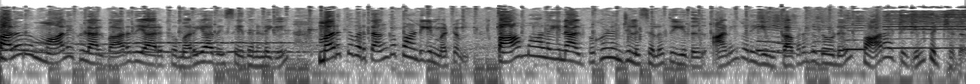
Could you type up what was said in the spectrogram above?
பலரும் மாலைகளால் பாரதியாருக்கு மரியாதை செய்த நிலையில் மருத்துவர் தங்கப்பாண்டியன் மட்டும் பாமாலையினால் புகழஞ்சலி செலுத்தியது அனைவரையும் கவர்ந்ததோடு பாராட்டையும் பெற்றது.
